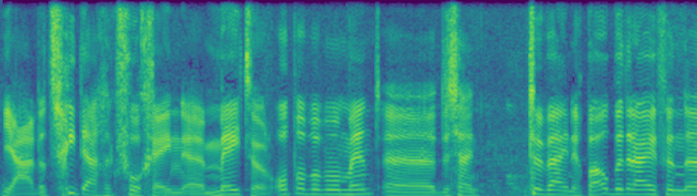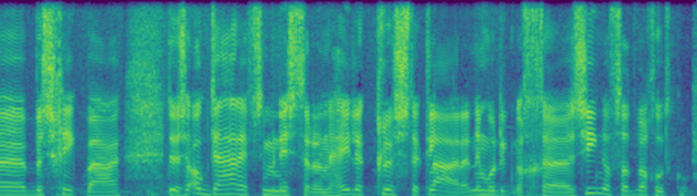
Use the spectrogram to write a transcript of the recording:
Ja, dat schiet eigenlijk voor geen meter op op het moment. Er zijn te weinig bouwbedrijven eh, beschikbaar. Dus ook daar heeft de minister een hele klus te klaren. En dan moet ik nog eh, zien of dat wel goed komt.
